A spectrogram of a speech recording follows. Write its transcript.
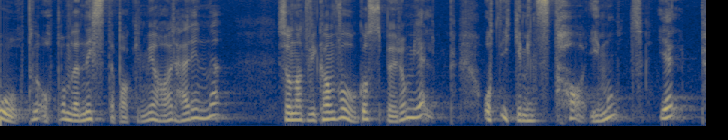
åpne opp om den nistepakken vi har her inne. Sånn at vi kan våge å spørre om hjelp, og ikke minst ta imot hjelp.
